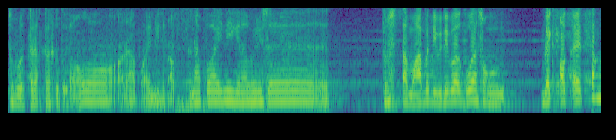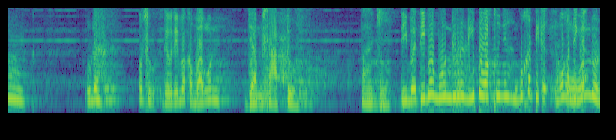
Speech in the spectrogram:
coba teriak-teriak gitu. Ya Allah, kenapa ini? Kenapa, kenapa ini? Kenapa ini? Set. Terus tamu apa tiba-tiba gua langsung blackout eh teng. Udah, terus tiba-tiba kebangun jam 1 Pagi. tiba-tiba mundur gitu waktunya gua ketika gua ketika mundur?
